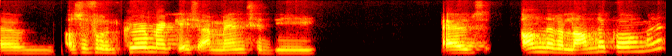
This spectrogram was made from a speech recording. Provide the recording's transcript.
um, alsof er een keurmerk is aan mensen die uit andere landen komen,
